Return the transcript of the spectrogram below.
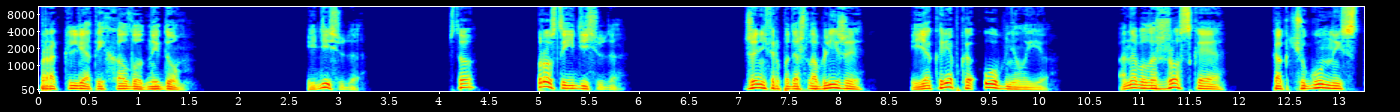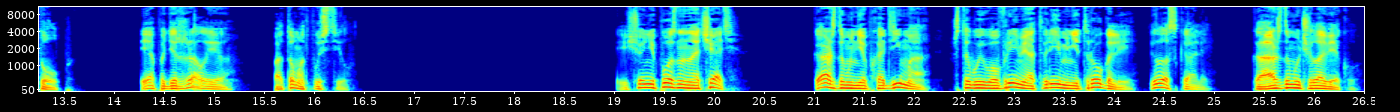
проклятый холодный дом! Иди сюда. Что? Просто иди сюда. Дженнифер подошла ближе, и я крепко обнял ее. Она была жесткая, как чугунный столб. Я подержал ее, потом отпустил. Еще не поздно начать. Каждому необходимо, чтобы его время от времени трогали и ласкали. Каждому человеку.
